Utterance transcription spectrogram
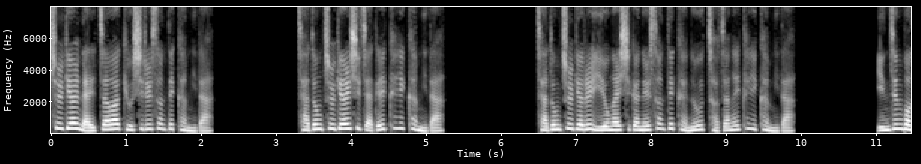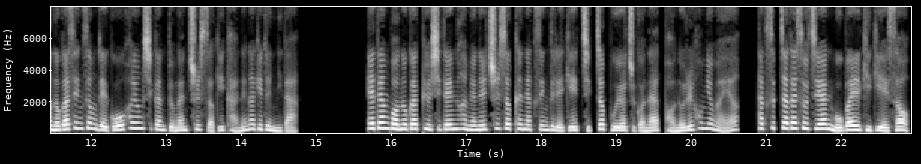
출결 날짜와 교실을 선택합니다. 자동 출결 시작을 클릭합니다. 자동 출결을 이용할 시간을 선택한 후 저장을 클릭합니다. 인증번호가 생성되고 허용시간 동안 출석이 가능하게 됩니다. 해당 번호가 표시된 화면을 출석한 학생들에게 직접 보여주거나 번호를 호명하여 학습자가 소지한 모바일 기기에서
